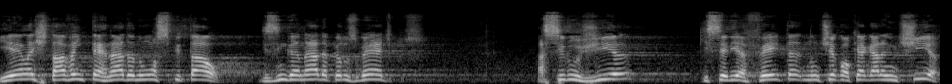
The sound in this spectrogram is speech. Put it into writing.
E ela estava internada num hospital desenganada pelos médicos. A cirurgia que seria feita não tinha qualquer garantia.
